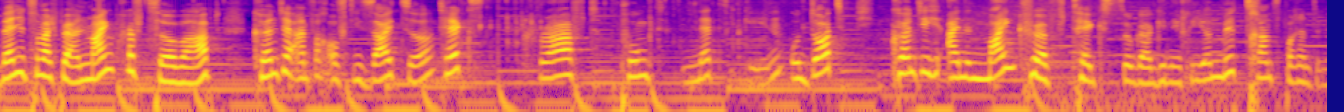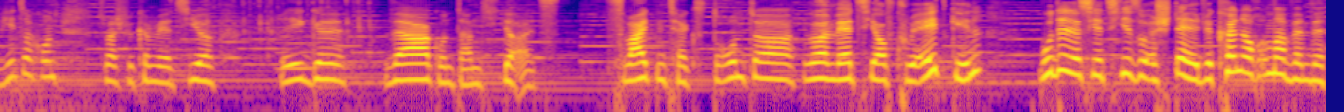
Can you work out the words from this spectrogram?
Wenn ihr zum Beispiel einen Minecraft-Server habt, könnt ihr einfach auf die Seite textcraft.net gehen und dort könnt ihr einen Minecraft-Text sogar generieren mit transparentem Hintergrund. Zum Beispiel können wir jetzt hier Regelwerk und dann hier als zweiten Text drunter. Wenn wir jetzt hier auf Create gehen, wurde das jetzt hier so erstellt. Wir können auch immer, wenn wir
